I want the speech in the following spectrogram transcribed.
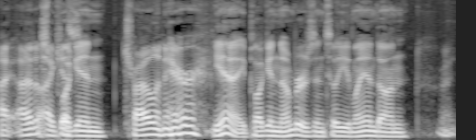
I I, I plug guess in- trial and error. Yeah, you plug in numbers until you land on Right.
